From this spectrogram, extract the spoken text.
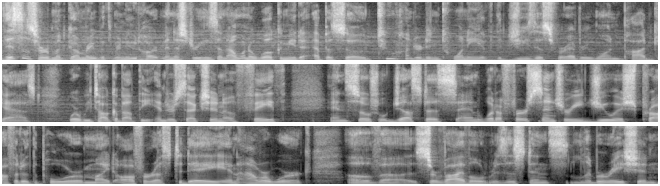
This is Herb Montgomery with Renewed Heart Ministries, and I want to welcome you to episode 220 of the Jesus for Everyone podcast, where we talk about the intersection of faith and social justice and what a first century Jewish prophet of the poor might offer us today in our work of uh, survival, resistance, liberation,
